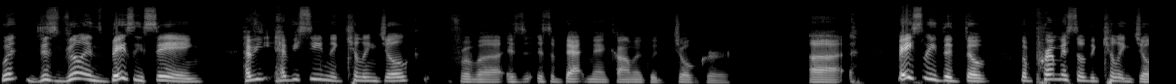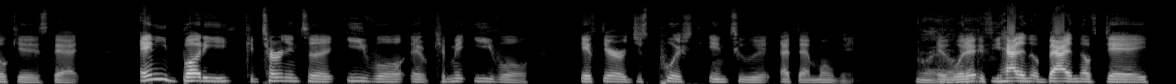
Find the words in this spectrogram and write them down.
what this villain's basically saying. Have you have you seen the Killing Joke from uh it's it's a Batman comic with Joker. Uh basically the the the premise of the Killing Joke is that anybody can turn into evil or commit evil if they're just pushed into it at that moment. Right. If, okay. what- if you had a bad enough day,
